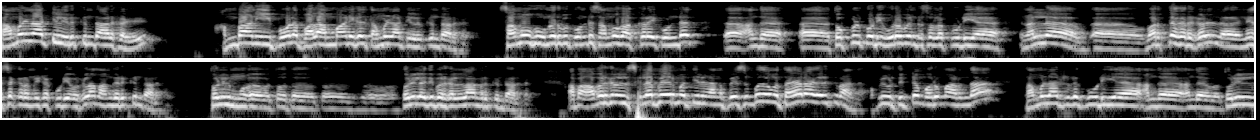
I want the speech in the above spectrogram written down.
தமிழ்நாட்டில் இருக்கின்றார்கள் அம்பானியை போல பல அம்பானிகள் தமிழ்நாட்டில் இருக்கின்றார்கள். சமூக உணர்வு கொண்டு சமூக அக்கறை கொண்ட அந்த தொப்புள் கொடி உறவு என்று சொல்லக்கூடிய நல்ல வர்த்தகர்கள் நேசக்கரம் நீட்டக்கூடியவர்களாம் அங்கே இருக்கின்றார்கள். தொழில் தொழிலதிபர்கள் எல்லாம் இருக்கின்றார்கள். அப்ப அவர்கள் சில பேர் மத்தியில் நாங்க பேசும்போது அவங்க தயாராக இருக்கிறாங்க. அப்படி ஒரு திட்டம் வருமா இருந்தா தமிழ்நாட்டில் இருக்கக்கூடிய அந்த அந்த தொழில்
